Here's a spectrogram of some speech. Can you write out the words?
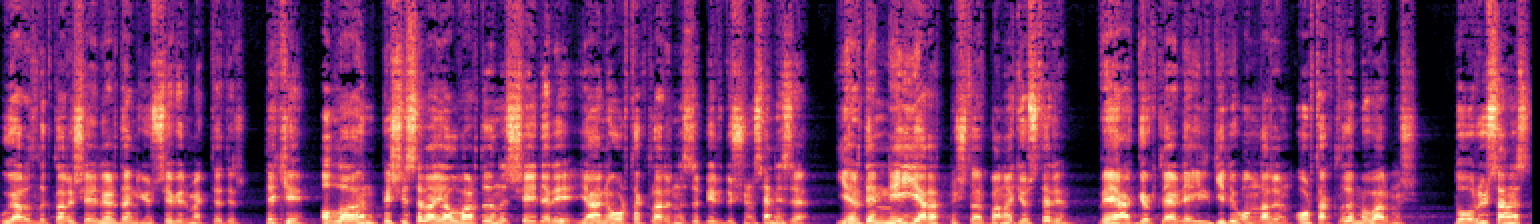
uyarıldıkları şeylerden yüz çevirmektedir. De ki Allah'ın peşi sıra yalvardığınız şeyleri yani ortaklarınızı bir düşünsenize. Yerden neyi yaratmışlar bana gösterin. Veya göklerle ilgili onların ortaklığı mı varmış? Doğruysanız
